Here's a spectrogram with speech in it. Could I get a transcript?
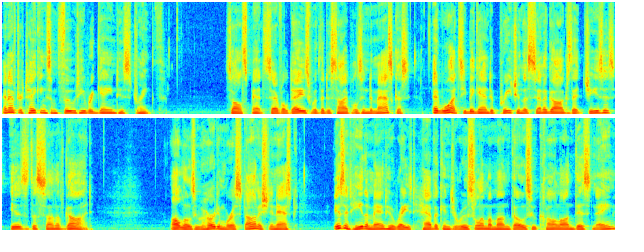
and after taking some food, he regained his strength. Saul spent several days with the disciples in Damascus. At once he began to preach in the synagogues that Jesus is the Son of God. All those who heard him were astonished and asked, Isn't he the man who raised havoc in Jerusalem among those who call on this name?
